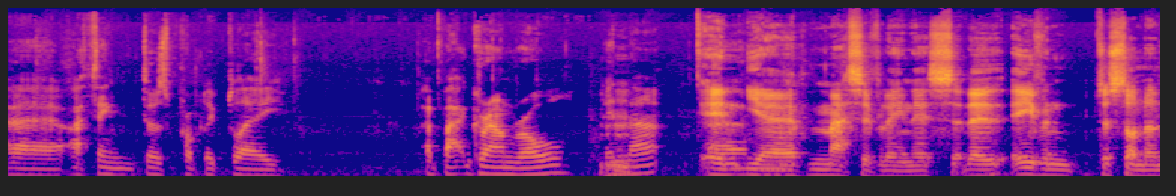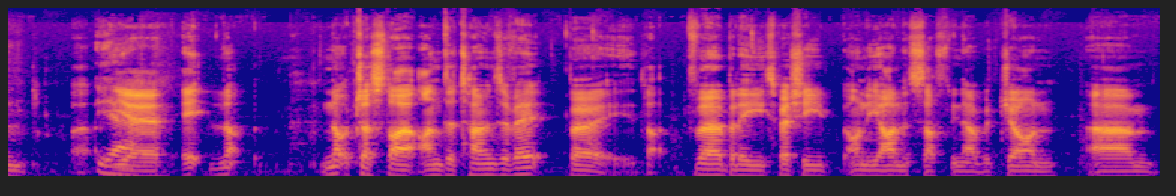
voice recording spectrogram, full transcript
uh, I think, does probably play a background role in that. In Um, yeah, massively in this. There even just on an uh, Yeah. yeah. it not not just like undertones of it, but like verbally, especially on the island stuff. You know, with John. Um,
